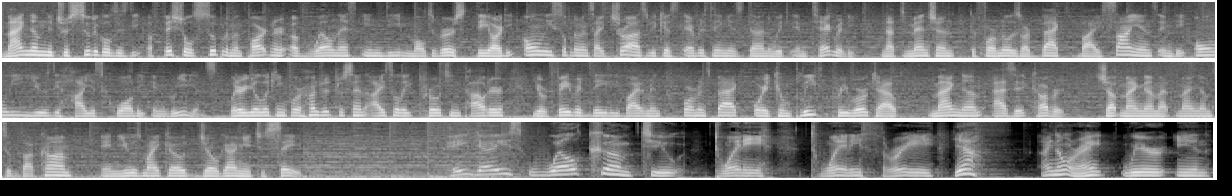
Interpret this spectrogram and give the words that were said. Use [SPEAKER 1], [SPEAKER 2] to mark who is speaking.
[SPEAKER 1] Magnum Nutraceuticals is the official supplement partner of Wellness in the Multiverse. They are the only supplements I trust because everything is done with integrity. Not to mention, the formulas are backed by science and they only use the highest quality ingredients. Whether you're looking for 100% isolate protein powder, your favorite daily vitamin performance pack, or a complete pre workout, Magnum has it covered. Shop Magnum at magnumsupps.com and use my code JOGAGNE to save. Hey guys, welcome to 2023. Yeah, I know, right? We're in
